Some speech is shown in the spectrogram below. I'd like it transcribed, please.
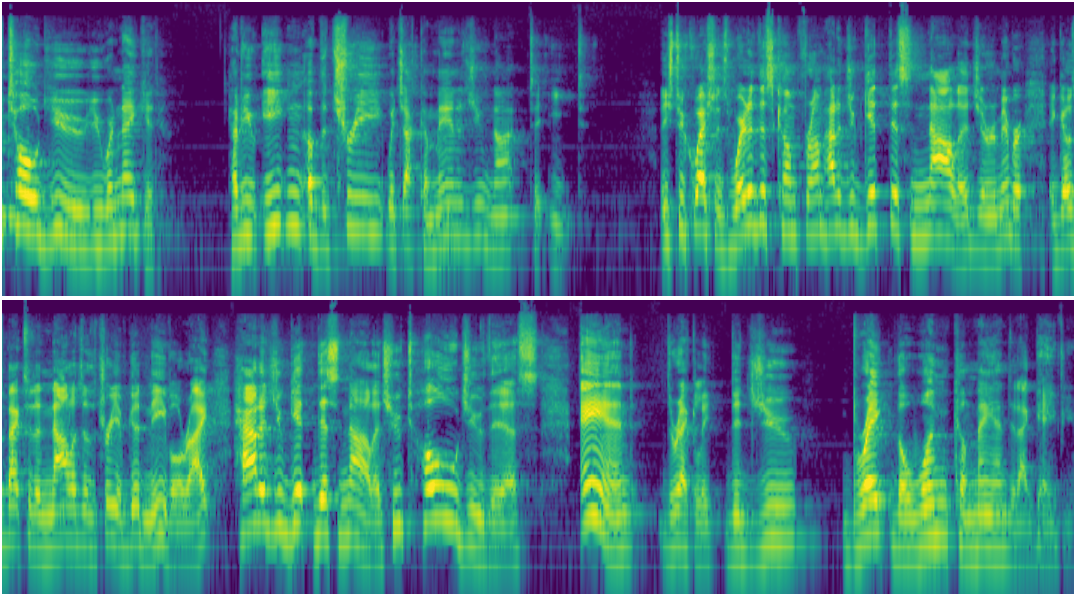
told you you were naked? Have you eaten of the tree which I commanded you not to eat? These two questions where did this come from? How did you get this knowledge? And remember, it goes back to the knowledge of the tree of good and evil, right? How did you get this knowledge? Who told you this? And directly, did you break the one command that I gave you?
